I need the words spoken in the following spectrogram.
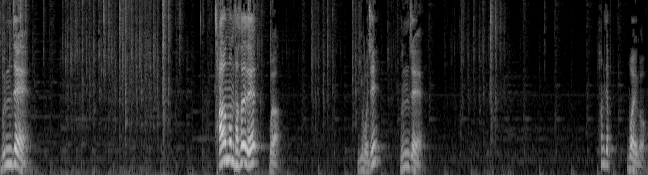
문제. 자음음 다 써야 돼. 뭐야? 이게 뭐지? 문제. 황자 뭐야 이거?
